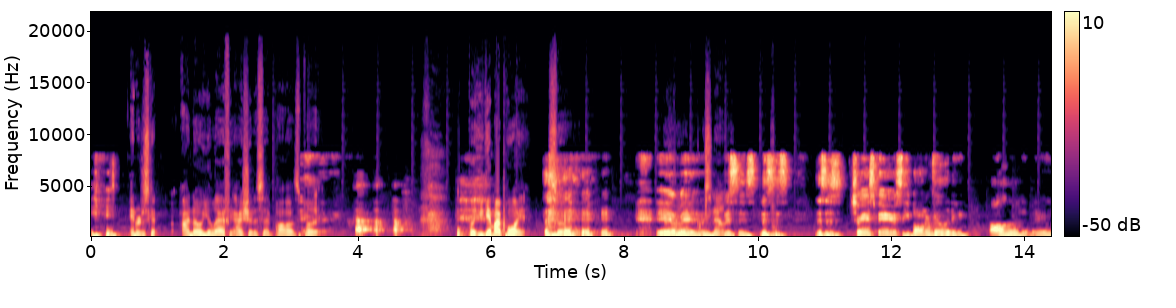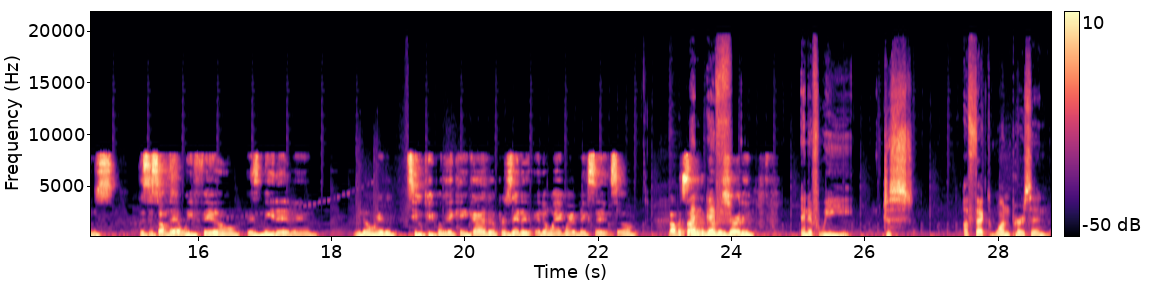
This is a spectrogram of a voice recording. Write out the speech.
and we're just gonna I know you're laughing. I should have said pause, but but you get my point. So yeah, man. This is this is this is transparency, vulnerability, all of it, man. It's, this is something that we feel is needed, and you know we're the two people that can kind of present it in a way where it makes sense. So I'm excited and to be on this journey. And if we just affect one person,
